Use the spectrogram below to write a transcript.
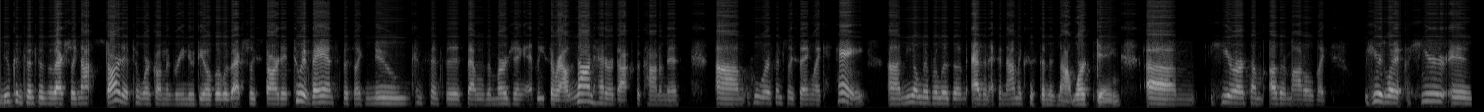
New Consensus was actually not started to work on the Green New Deal, but was actually started to advance this like new consensus that was emerging, at least around non-heterodox economists, um, who were essentially saying like, hey, uh, neoliberalism as an economic system is not working. Um, here are some other models. Like, here's what here is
